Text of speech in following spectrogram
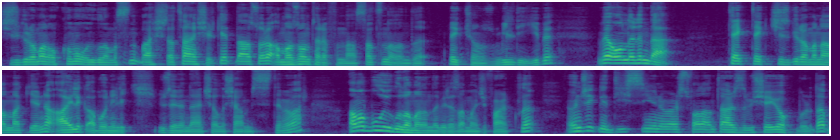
çizgi roman okuma uygulamasını başlatan şirket daha sonra Amazon tarafından satın alındı pek çoğunuzun bildiği gibi. Ve onların da tek tek çizgi roman almak yerine aylık abonelik üzerinden çalışan bir sistemi var. Ama bu uygulamanın da biraz amacı farklı. Öncelikle DC Universe falan tarzı bir şey yok burada.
